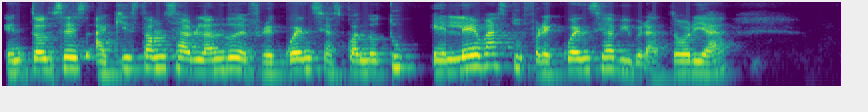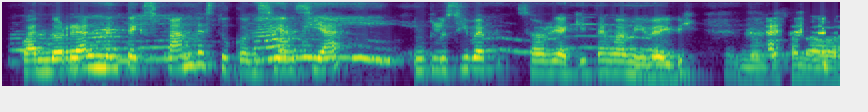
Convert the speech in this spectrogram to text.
Entonces, aquí estamos hablando de frecuencias. Cuando tú elevas tu frecuencia vibratoria, cuando realmente expandes tu conciencia, inclusive, sorry, aquí tengo a mi baby. No pasa nada.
